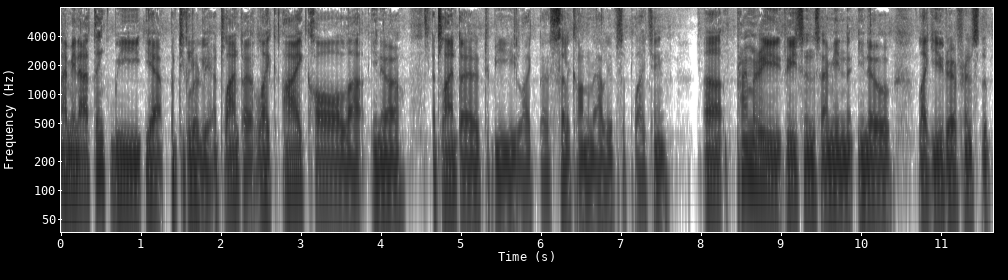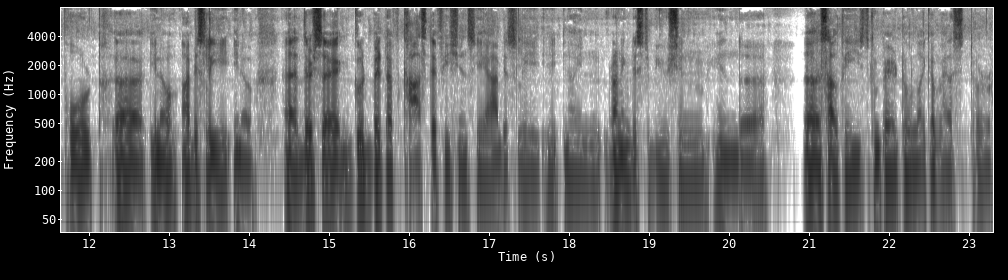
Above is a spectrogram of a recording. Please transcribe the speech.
I mean, I think we, yeah, particularly Atlanta. Like I call, uh, you know, Atlanta to be like the Silicon Valley of supply chain uh, primary reasons, I mean, you know, like you referenced the port, uh, you know, obviously, you know, uh, there's a good bit of cost efficiency, obviously, you know, in running distribution in the uh, southeast compared to like a west or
